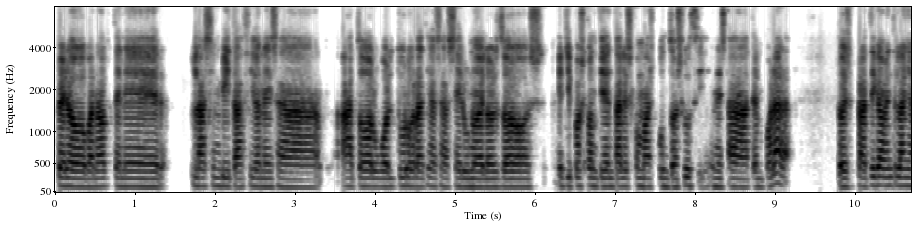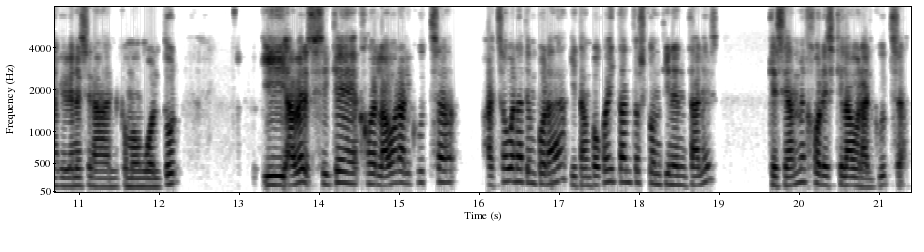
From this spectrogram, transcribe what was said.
pero van a obtener las invitaciones a, todo el World Tour gracias a ser uno de los dos equipos continentales con más puntos UCI en esta temporada. Entonces, prácticamente el año que viene serán como un World Tour. Y a ver, sí que, joder, la hora el Kucha ha hecho buena temporada y tampoco hay tantos continentales que sean mejores que la Kucha.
